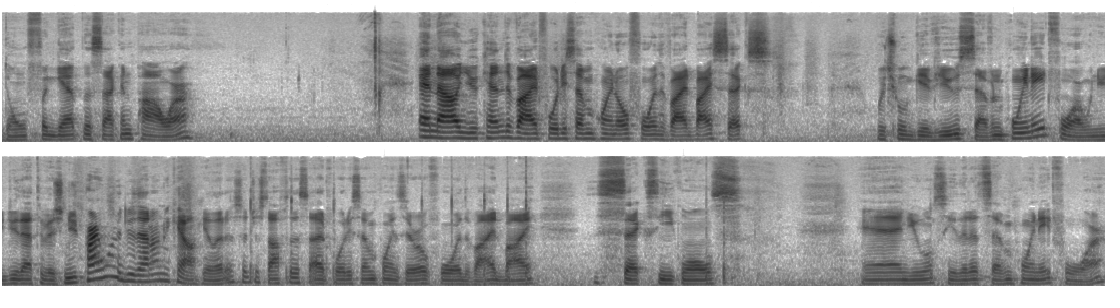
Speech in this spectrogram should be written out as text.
Don't forget the second power. And now you can divide 47.04 divided by 6, which will give you 7.84 when you do that division. You'd probably want to do that on a calculator. So just off to the side, 47.04 divided by 6 equals, and you will see that it's 7.84.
